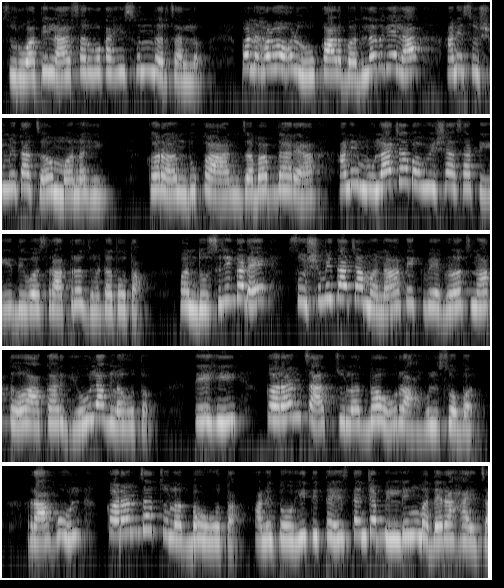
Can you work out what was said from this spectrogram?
सुरुवातीला सर्व काही सुंदर चाललं पण हळूहळू काळ बदलत गेला आणि सुष्मिताचं मनही. करण दुकान जबाबदाऱ्या आणि मुलाच्या भविष्यासाठी दिवस रात्र झटत होता पण दुसरीकडे सुष्मिताच्या मनात एक वेगळंच नातं आकार घेऊ लागलं होतं. तेही करणचा चुलत भाऊ राहुल सोबत राहुल करणचा चुलत भाऊ होता आणि तोही तिथेच त्यांच्या बिल्डिंगमध्ये राहायचा.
